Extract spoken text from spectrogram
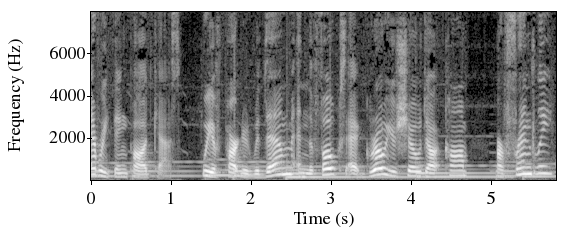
everything podcast. We have partnered with them, and the folks at GrowYourShow.com are friendly,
